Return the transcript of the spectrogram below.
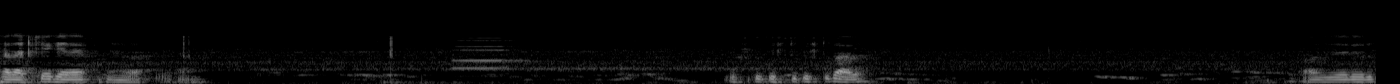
Kadar çekerek şimdi başlıyor tamam. Uçtuk uçtuk abi. Abi veriyoruz.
